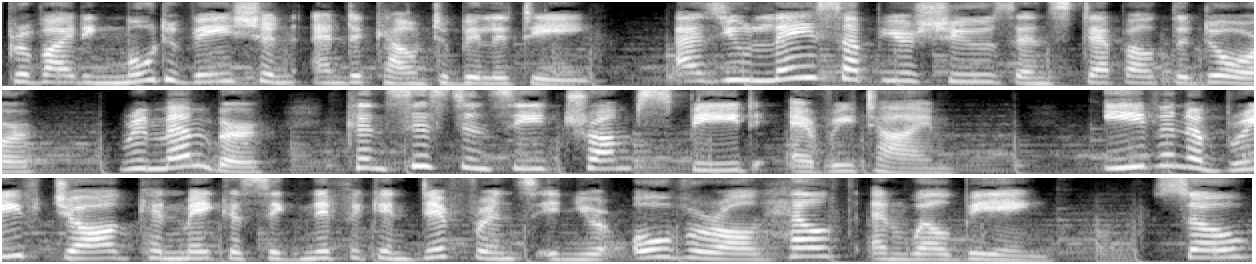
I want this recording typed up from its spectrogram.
providing motivation and accountability. As you lace up your shoes and step out the door, remember, consistency trumps speed every time. Even a brief jog can make a significant difference in your overall health and well-being. So,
